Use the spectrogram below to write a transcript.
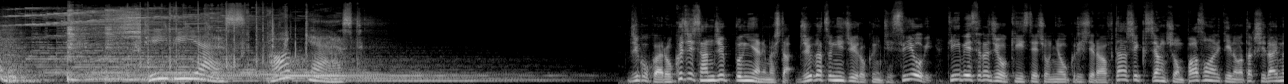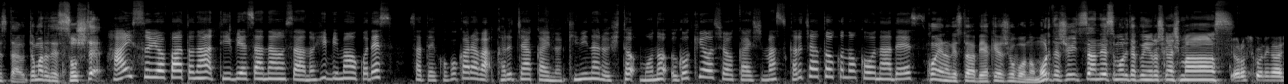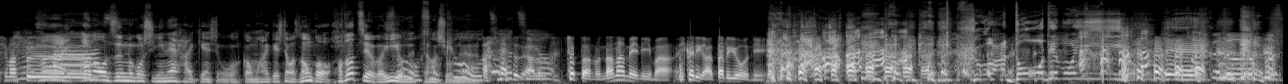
TBS Podcast 時刻は6時30分になりました。10月26日水曜日。TBS ラジオキーステーションにお送りしているアフターシックスジャンクションパーソナリティの私ライムスター宇多丸です。そしてはい、水曜パートナー TBS アナウンサーの日比麻音子です。さて、ここからはカルチャー界の気になる人、物、動きを紹介します。カルチャートークのコーナーです。今夜のゲストは白夜書房の森田修一さんです。森田君よろしくお願いします。よろしくお願いします。はい。はい、あのズーム越しにね拝見してご顔も拝見してます。なんか肌ツヤがいいよねって話をね。そうそうあそうです。あのちょっとあの斜めに今光が当たるように。くわどうでもいい、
